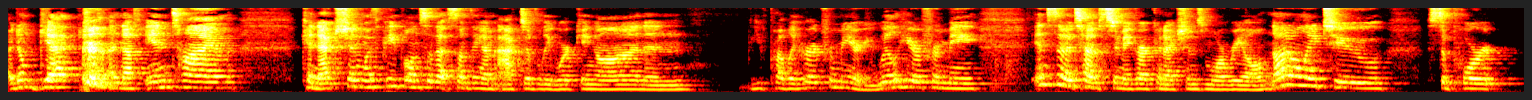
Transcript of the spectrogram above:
I don't get enough in time connection with people. And so that's something I'm actively working on. And you've probably heard from me or you will hear from me in some attempts to make our connections more real, not only to support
